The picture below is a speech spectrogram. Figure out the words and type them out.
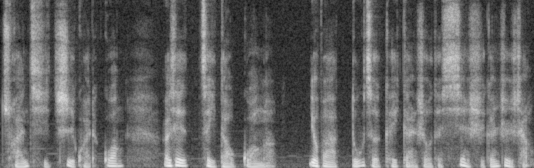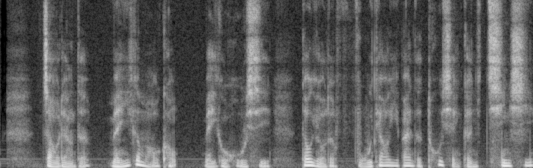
传奇志怪的光，而且这道光啊。又把读者可以感受的现实跟日常照亮的每一个毛孔、每一个呼吸，都有了浮雕一般的凸显跟清晰，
